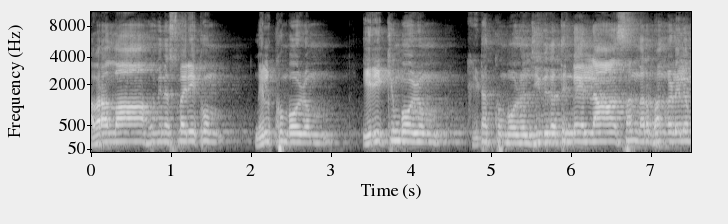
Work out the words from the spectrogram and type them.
അവർ അള്ളാഹുവിനെ സ്മരിക്കും നിൽക്കുമ്പോഴും ഇരിക്കുമ്പോഴും കിടക്കുമ്പോഴും ജീവിതത്തിന്റെ എല്ലാ സന്ദർഭങ്ങളിലും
